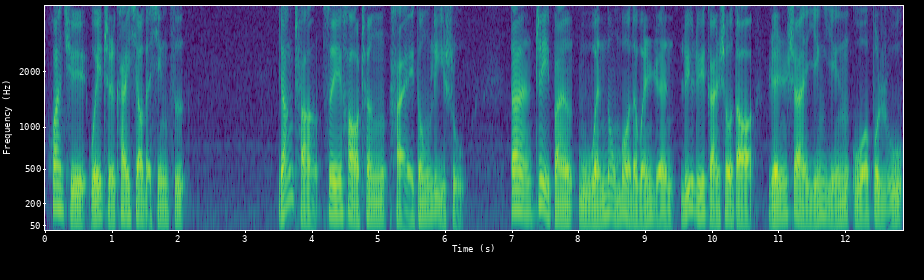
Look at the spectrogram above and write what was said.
换取维持开销的薪资。洋场虽号称海东隶属，但这般舞文弄墨的文人屡屡感受到“人善盈盈，我不如”，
